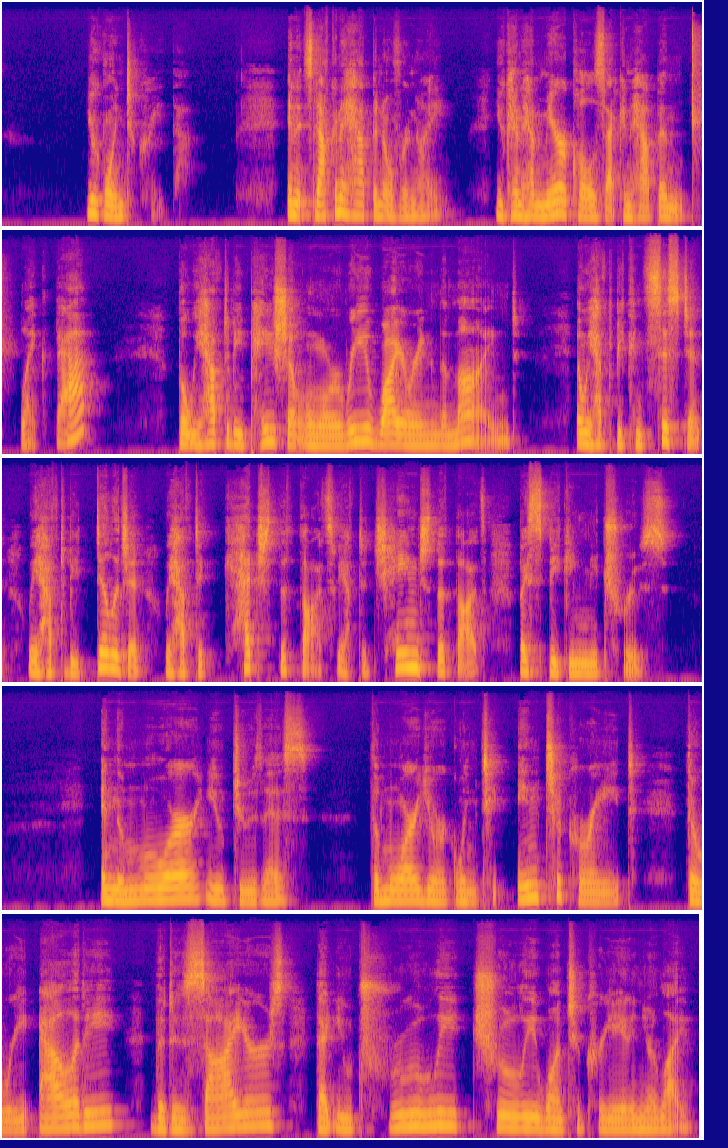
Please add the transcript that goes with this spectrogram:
you're going to create that. And it's not going to happen overnight. You can have miracles that can happen like that, but we have to be patient when we're rewiring the mind and we have to be consistent. We have to be diligent. We have to catch the thoughts. We have to change the thoughts by speaking new truths. And the more you do this, the more you're going to integrate the reality, the desires that you truly, truly want to create in your life.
